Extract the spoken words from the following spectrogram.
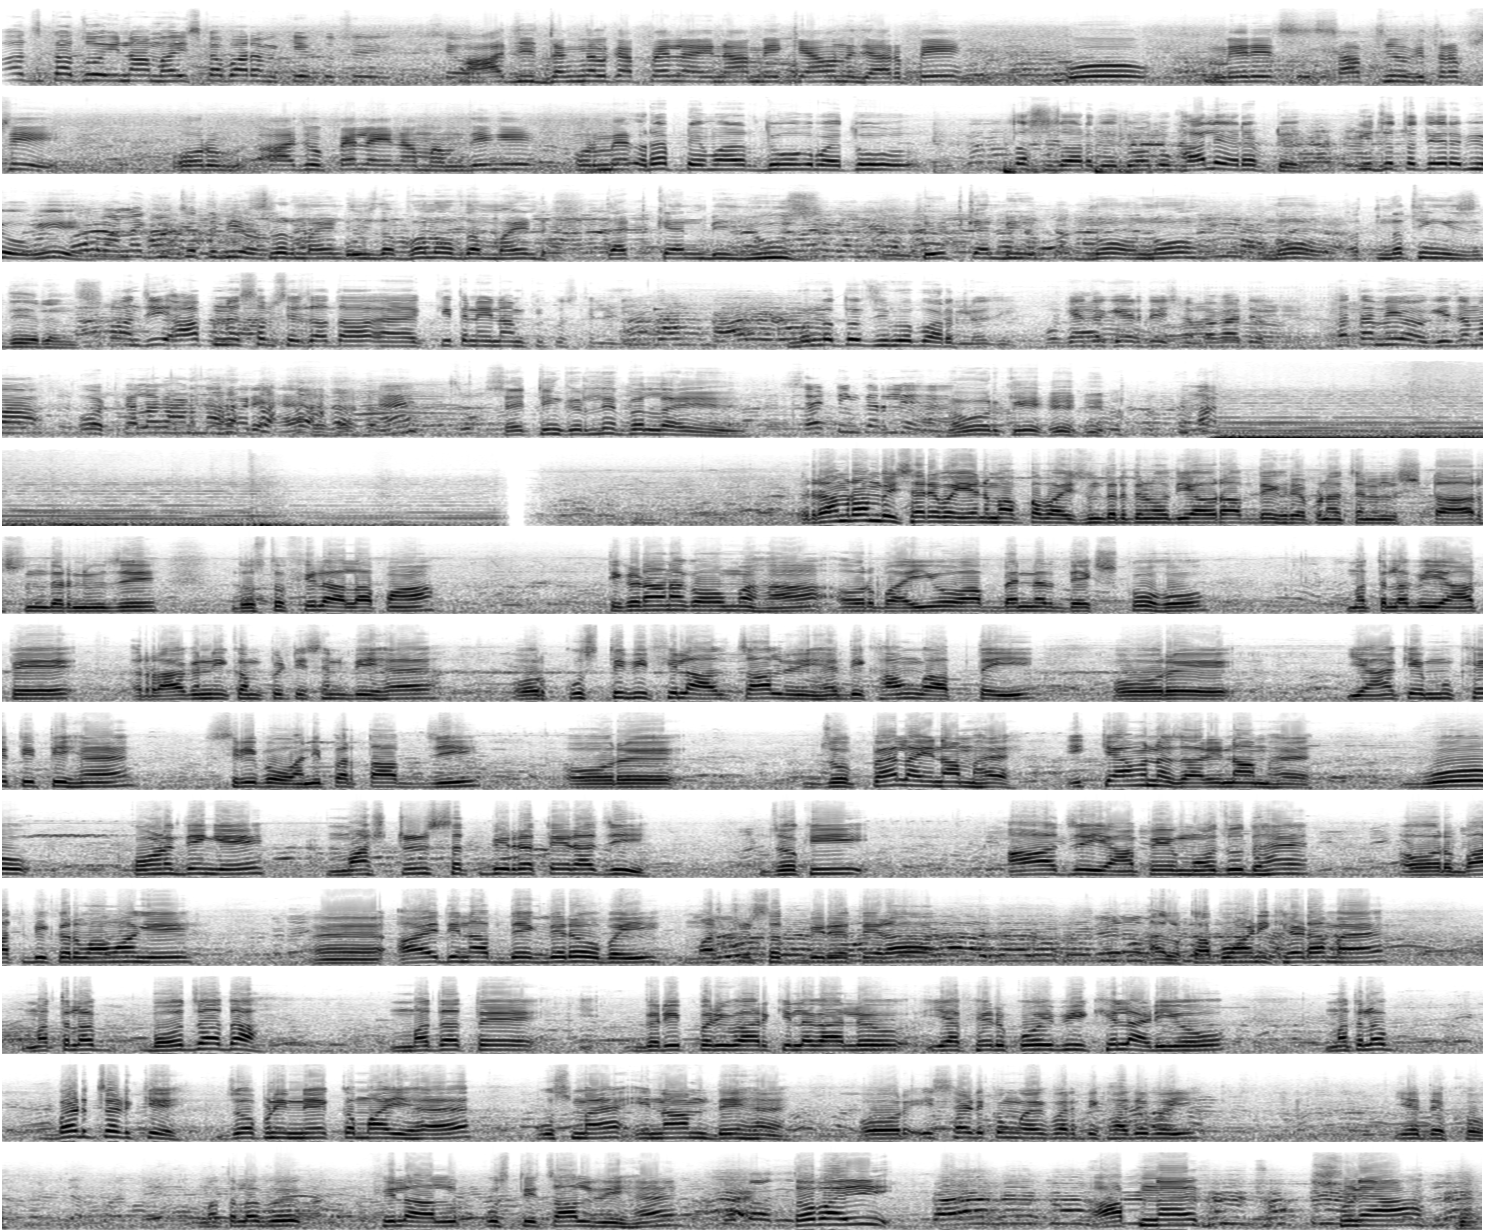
आज का जो इनाम है, इसका बारे में क्या कुछ आज इस दंगल का पहला इनाम है, इक्यावन हज़ार रुपये। वो मेरे साथियों की तरफ़ से और आज वो पहला इनाम हम देंगे और मैं रपटे मार दूँगा भाई तू दस हज़ार दे दूँगा तू खा लेगा रपटे। इज़्ज़त तो तेरे भी होगी। wrestler mind is the one of the mind that can be used. So it can be no no no nothing is there else हाँ जी आपने सबसे ज़्यादा कितने इनाम की कुश्ती लड़ी? मतलब तो जीवा भारत। लो जी क्या तो घेर देश में लगा दो। खत्म ही होगी जमा वोट का लगाना हो रहा है, हैं? सेटिंग कर ले पहला है सेटिंग कर ले हैं। और के राम राम भाई, सारे भाइयों ने आपका भाई सुंदर दिनोदिया और आप देख रहे हैं अपना चैनल स्टार सुंदर न्यूज़ दोस्तों, फ़िलहाल आप तिकड़ाना गाँव में हाँ और भाइयों, आप बैनर देख सको हो। मतलब यहाँ पे रागनी कंपटीशन भी है और कुश्ती भी फ़िलहाल चल रही है, दिखाऊँगा आप तई। और यहाँ के मुख्य अतिथि हैं श्री भवानी प्रताप जी, और जो पहला इनाम है, इक्यावन हज़ार इनाम है, वो कौन देंगे? मास्टर सतबीर रतेरा जी। जो कि आज यहाँ पे मौजूद हैं और बात भी करवावांगे आए दिन आप देख दे रहे हो भाई, मास्टर सतबीर है तेरा हल्का पवानी खेड़ा में मतलब बहुत ज़्यादा मदद गरीब परिवार की लगा लो या फिर कोई भी खिलाड़ी हो। मतलब बढ़ चढ़ के जो अपनी नेक कमाई है, उसमें इनाम दे हैं। और इस साइड को एक बार दिखा दे भाई। ये देखो मतलब फ़िलहाल कुश्ती चल रही है। तो भाई आपने सुना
